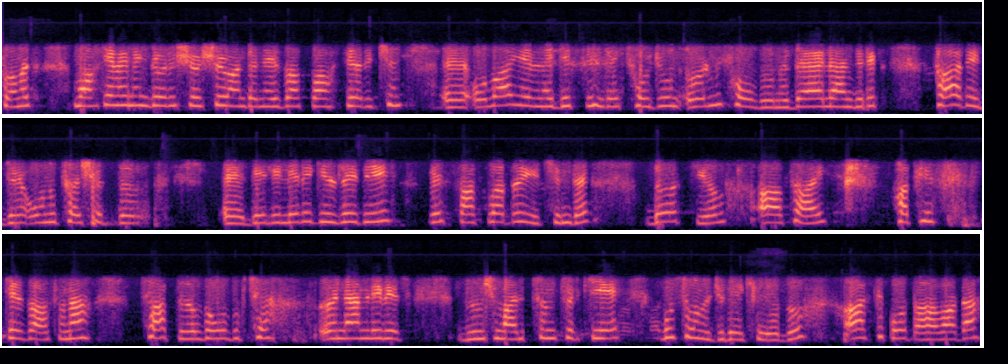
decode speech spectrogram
sanık mahkemenin görüşü şu yönde Nevzat Bahtiyar için e, olay yerine gittiğinde çocuğun ölmüş olduğunu değerlendirip sadece onu taşıdığı e, delilleri gizlediği ve sakladığı için de 4 yıl 6 ay hapis cezasına çarptırıldı. Oldukça önemli bir duruşma. Tüm Türkiye bu sonucu bekliyordu. Artık o davada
